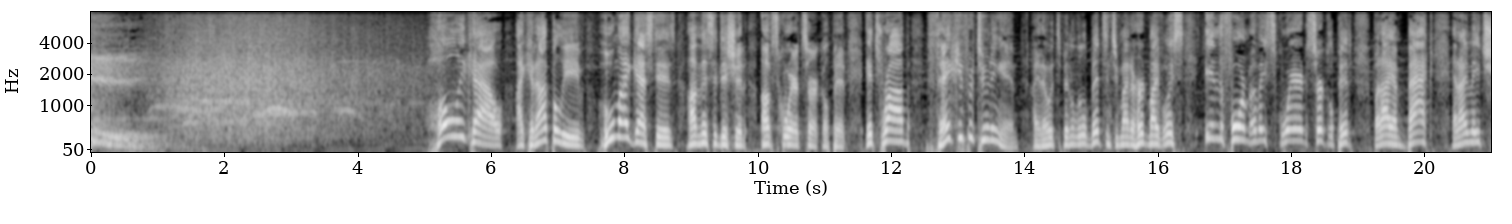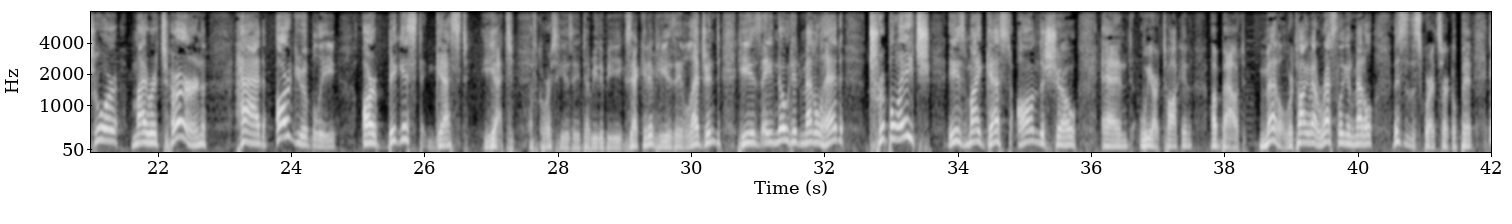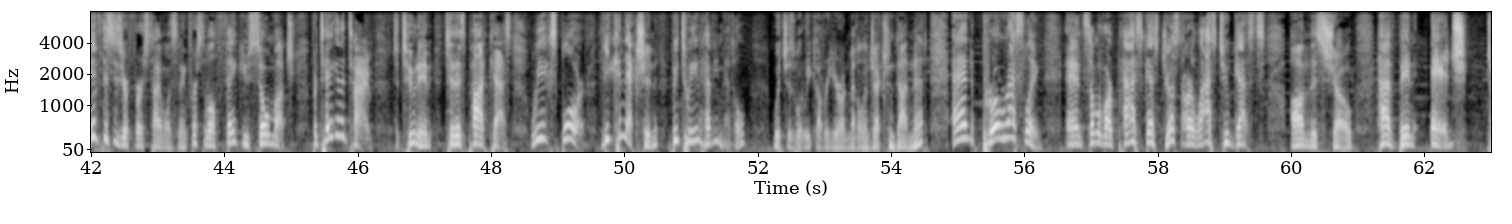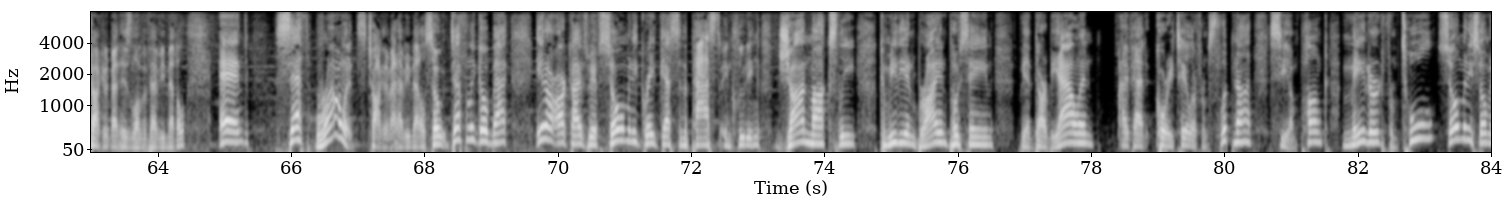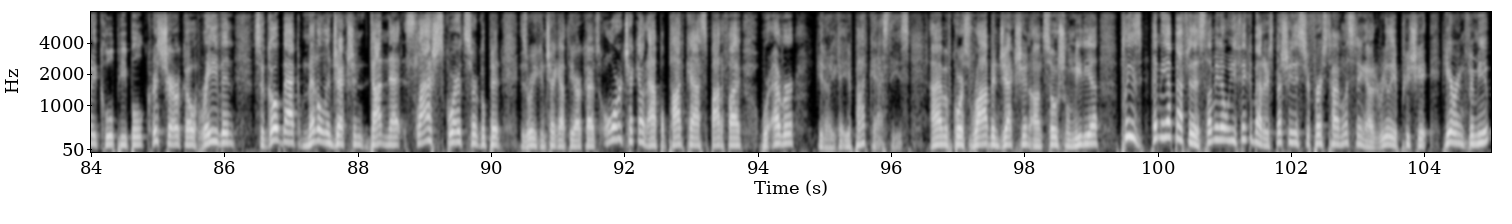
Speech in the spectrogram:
Holy cow, I cannot believe who my guest is on this edition of Squared Circle Pit. It's Rob. Thank you for tuning in. I know it's been a little bit since you might have heard my voice in the form of a squared circle pit, but I am back and I made sure my return had arguably our biggest guest yet. Of course, he is a WWE executive. He is a legend. He is a noted metalhead. Triple H is my guest on the show, and we are talking about metal. We're talking about wrestling and metal. This is the Squared Circle Pit. If this is your first time listening, first of all, thank you so much for taking the time to tune in to this podcast. We explore the connection between heavy metal which is what we cover here on metalinjection.net, and pro wrestling. And some of our past guests, just our last two guests on this show, have been Edge, talking about his love of heavy metal, and Seth Rollins talking about heavy metal. So definitely go back in our archives. We have so many great guests in the past, including Jon Moxley, comedian Brian Posehn. We had Darby Allin. I've had Corey Taylor from Slipknot, CM Punk, Maynard from Tool, so many, so many cool people. Chris Jericho, Raven. So go back, metalinjection.net slash squared circle pit is where you can check out the archives or check out Apple Podcasts, Spotify, wherever you know, you get your podcasties. I'm, of course, Rob Injection on social media. Please hit me up after this. Let me know what you think about it, especially if this is your first time listening. I would really appreciate hearing from you.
